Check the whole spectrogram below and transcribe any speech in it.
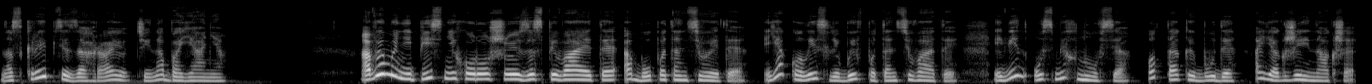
на скрипці заграю чи на баяні. А ви мені пісні хорошої заспіваєте або потанцюєте. Я колись любив потанцювати, і він усміхнувся. От так і буде, а як же інакше.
